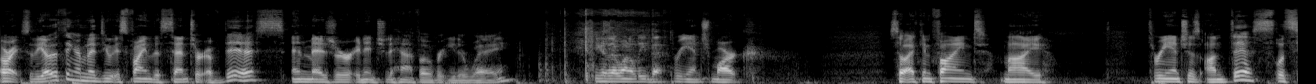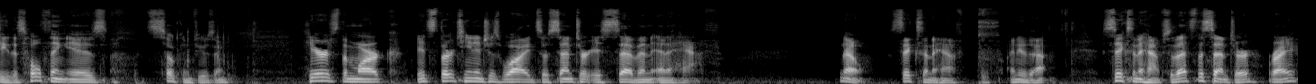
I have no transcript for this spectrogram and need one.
All right, so the other thing I'm going to do is find the center of this and measure an inch and a half over either way because I want to leave that three inch mark. So I can find my three inches on this. Let's see, this whole thing is so confusing. Here's the mark. It's 13 inches wide, so center is seven and a half. No, six and a half. Pfft, I knew that. Six and a half. So that's the center, right?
